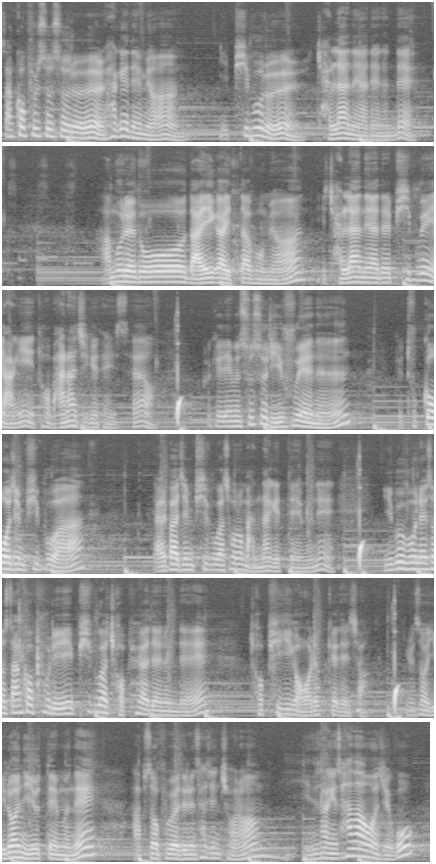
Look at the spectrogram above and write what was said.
쌍꺼풀 수술을 하게 되면 이 피부를 잘라내야 되는데 아무래도 나이가 있다 보면 이 잘라내야 될 피부의 양이 더 많아지게 돼 있어요. 그렇게 되면 수술 이후에는 두꺼워진 피부와 얇아진 피부가 서로 만나기 때문에 이 부분에서 쌍꺼풀이 피부가 접혀야 되는데 접히기가 어렵게 되죠. 그래서 이런 이유 때문에 앞서 보여드린 사진처럼 인상이 사나워지고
